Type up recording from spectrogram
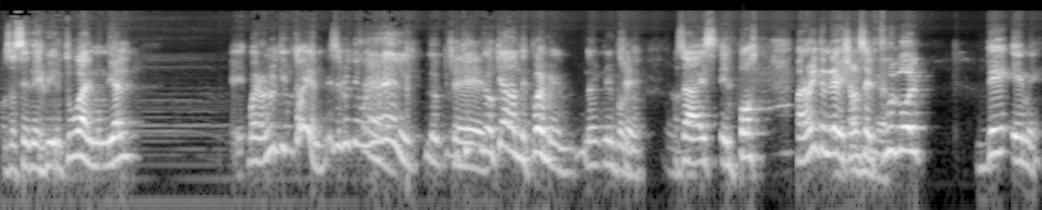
O sea, se desvirtúa el mundial. Eh, bueno, el último, está bien, es el último Sí. nivel. Lo, Sí. que, lo que hagan después me- no, no importa. Sí. O sea, es el post. Para mí tendría que llamarse el fútbol DM.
